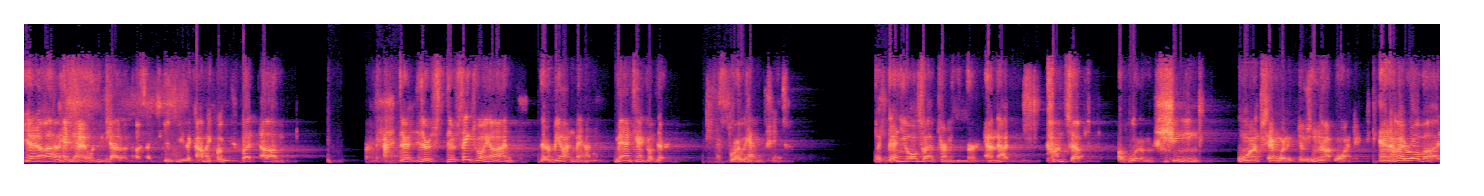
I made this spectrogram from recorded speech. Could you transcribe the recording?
You know, I mean, I shout out, excuse me, the comic book. But um, there, there's there's things going on that are beyond man. Man can't go there. That's why we have machines. But then you also have Terminator and that concept of what a machine wants and what it does not want. And iRobot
